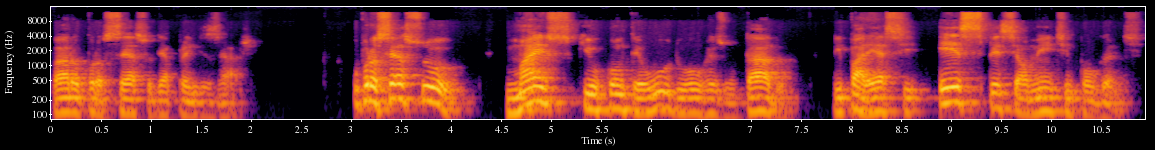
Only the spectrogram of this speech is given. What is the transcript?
para o processo de aprendizagem. O processo mais que o conteúdo ou resultado, lhe parece especialmente empolgante.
